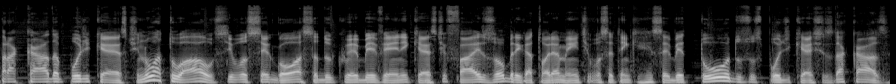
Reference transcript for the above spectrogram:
para cada podcast. No atual, se você gosta do que o EBVNcast faz, obrigatoriamente você tem que receber todos os podcasts da casa.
